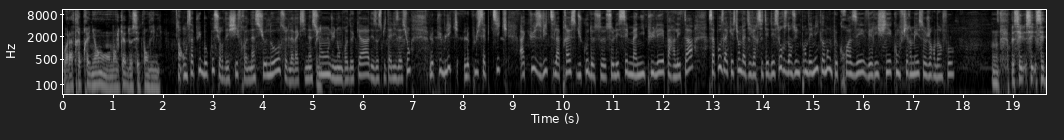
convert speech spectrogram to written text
voilà très prégnants dans le cadre de cette pandémie. On s'appuie beaucoup sur des chiffres nationaux, ceux de la vaccination, du nombre de cas, des hospitalisations. Le public le plus sceptique accuse vite la presse du coup de se, se laisser manipuler par l'État. Ça pose la question de la diversité des sources. Dans une pandémie, comment on peut croiser, vérifier, confirmer ce genre d'infos? Hum. C'est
